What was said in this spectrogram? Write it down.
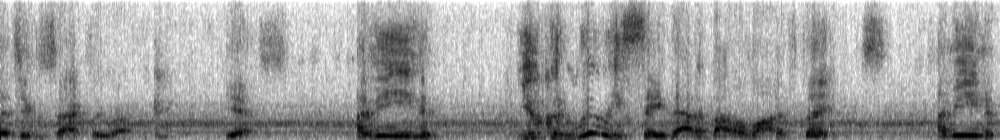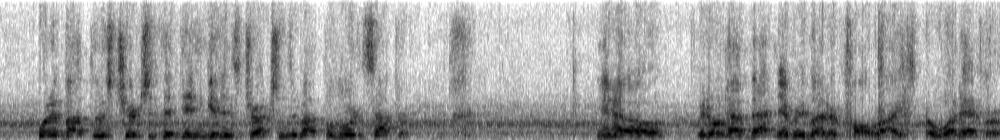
that's exactly right. Yes. I mean, you could really say that about a lot of things. I mean, what about those churches that didn't get instructions about the Lord's Supper? You know, we don't have that in every letter Paul writes or whatever.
